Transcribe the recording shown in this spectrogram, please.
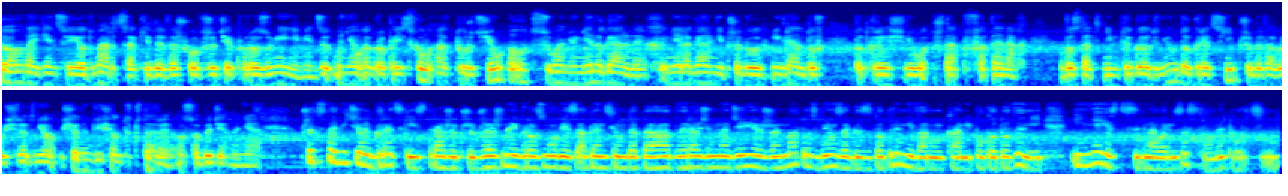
To najwięcej od marca, kiedy weszło w życie porozumienie między Unią Europejską a Turcją o odsyłaniu nielegalnych, nielegalnie przybyłych migrantów, podkreślił sztab w Atenach. W ostatnim tygodniu do Grecji przybywały średnio 74 osoby dziennie. Przedstawiciel greckiej Straży Przybrzeżnej w rozmowie z agencją DPA wyraził nadzieję, że ma to związek z dobrymi warunkami pogodowymi i nie jest sygnałem ze strony Turcji.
